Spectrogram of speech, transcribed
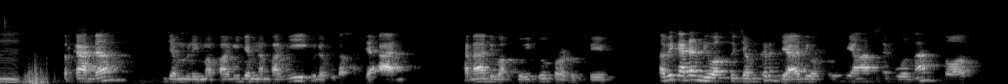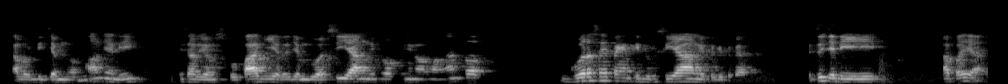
hmm. terkadang jam 5 pagi, jam 6 pagi udah buka kerjaan. Karena di waktu itu produktif. Tapi kadang di waktu jam kerja, di waktu yang harusnya gua ngantor, kalau di jam normalnya nih, misalnya jam 10 pagi atau jam 2 siang, itu waktunya normal ngantor, gue rasanya pengen tidur siang gitu gitu kan. Itu jadi apa ya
